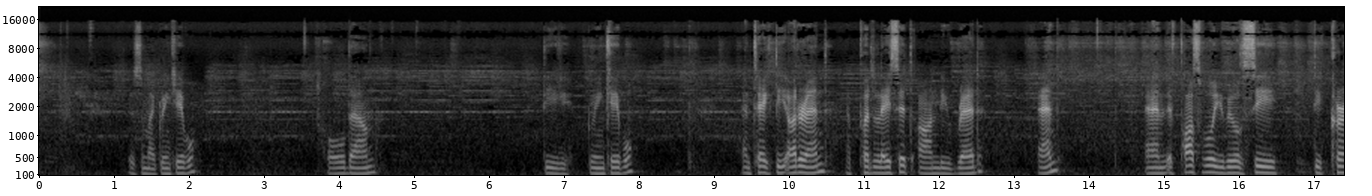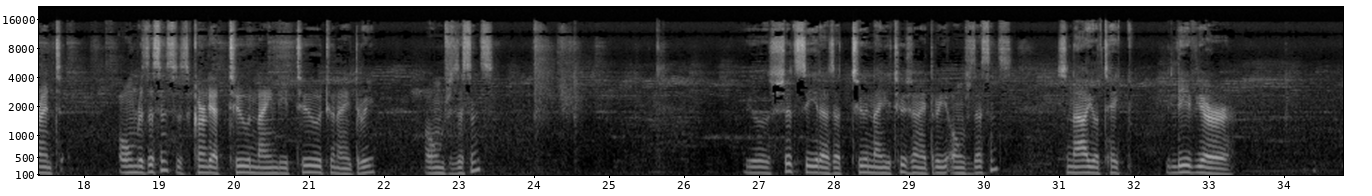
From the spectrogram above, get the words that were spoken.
This is my green cable. Hold down the green cable and take the other end and put lace it on the red end. And if possible you'll be able to see the current ohm resistance is currently at 292 293 ohms resistance. You should see it as a 292 293 ohms resistance. So now you'll take leave your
